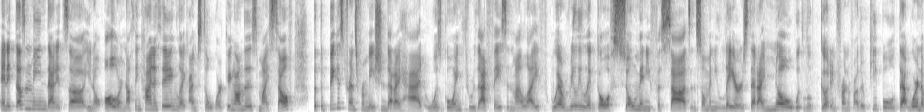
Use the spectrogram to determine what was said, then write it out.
And it doesn't mean that it's a, you know, all or nothing kind of thing. Like I'm still working on this myself, but the biggest transformation that I had was going through that phase in my life where I really let go of so many facades and so many layers that I know would look good in front of other people that weren't a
